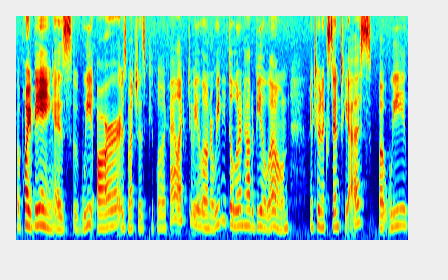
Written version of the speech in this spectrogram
the point being is we are as much as people are like I like to be alone or we need to learn how to be alone like to an extent yes but we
